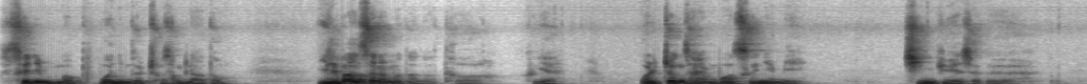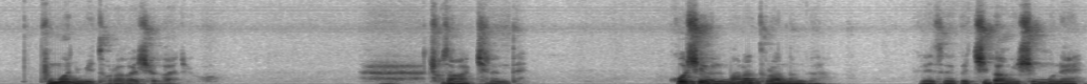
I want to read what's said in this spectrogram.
스님 뭐 부모님들 초상 나도 일반 사람보다도 더 크게 월정사의 모 스님이 진주에서 그 부모님이 돌아가셔가지고 아, 초상을 치는데 꽃이 얼마나 들어왔는가. 그래서 그 지방 신문에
